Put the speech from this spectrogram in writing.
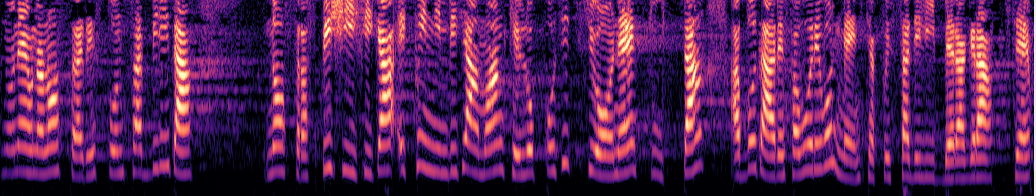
non è una nostra responsabilità nostra specifica e quindi invitiamo anche l'opposizione tutta a votare favorevolmente a questa delibera. Grazie.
